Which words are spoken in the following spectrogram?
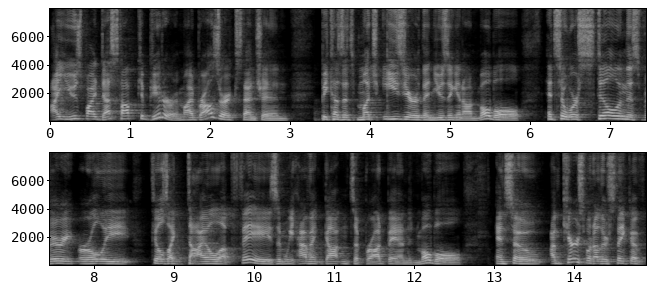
I use my desktop computer and my browser extension because it's much easier than using it on mobile. And so we're still in this very early, feels like dial up phase, and we haven't gotten to broadband and mobile. And so I'm curious what others think of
